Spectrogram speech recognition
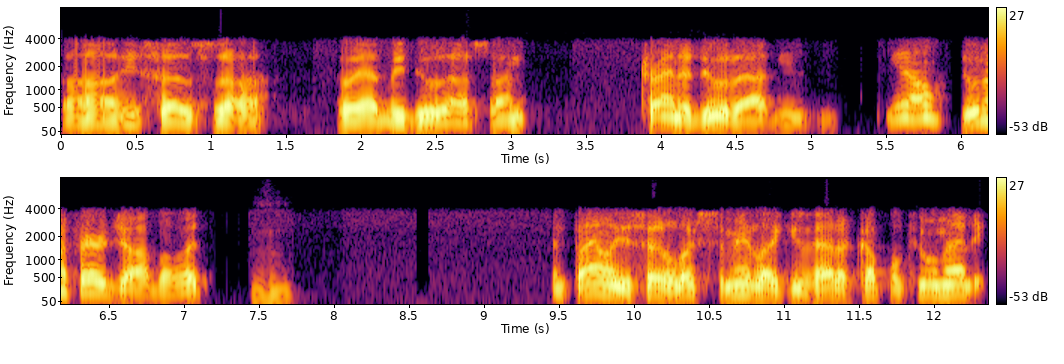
uh, he says. Uh, so he had me do that. So I'm trying to do that and, you know, doing a fair job of it. Mm-hmm. And finally, he said, It looks to me like you've had a couple too many.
